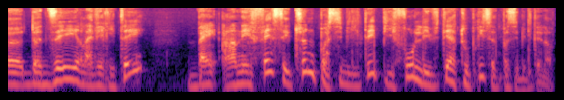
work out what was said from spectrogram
euh, de dire la vérité, ben en effet, c'est une possibilité, puis il faut l'éviter à tout prix, cette possibilité-là.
